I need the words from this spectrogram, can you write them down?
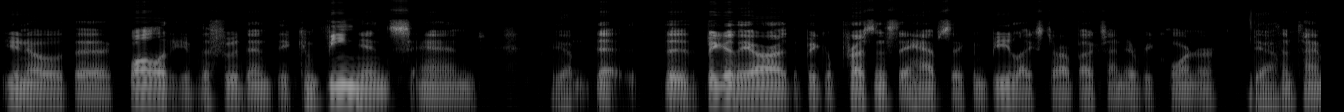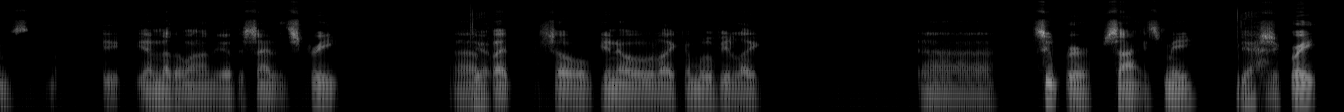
you know, the quality of the food than the convenience and Yep. that the bigger they are, the bigger presence they have, so they can be like Starbucks on every corner. Yeah. Sometimes another one on the other side of the street. Uh, Yep. But so you know, like a movie like uh, Super Size Me, Yeah. which is a great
